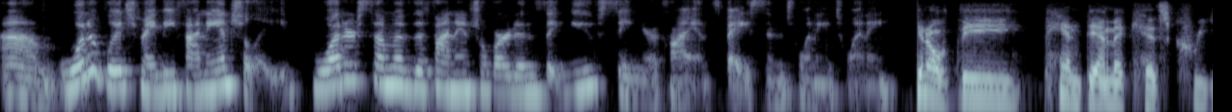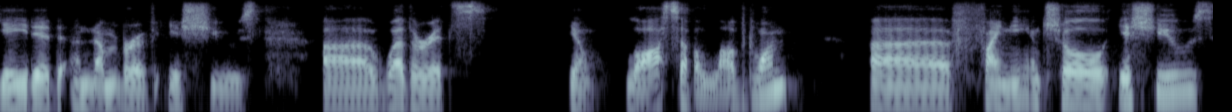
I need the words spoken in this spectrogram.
um, one of which may be financially. What are some of the financial burdens that you've seen your clients face in 2020? You know, the pandemic has created a number of issues, uh, whether it's, you know, loss of a loved one, uh, financial issues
